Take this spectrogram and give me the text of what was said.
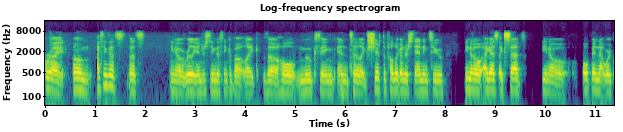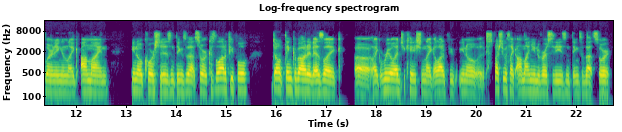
Right. Um, I think that's that's you know really interesting to think about like the whole MOOC thing and to like shift the public understanding to you know I guess accept you know open network learning and like online you know courses and things of that sort because a lot of people don't think about it as like uh, like real education. Like a lot of people, you know, especially with like online universities and things of that sort.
